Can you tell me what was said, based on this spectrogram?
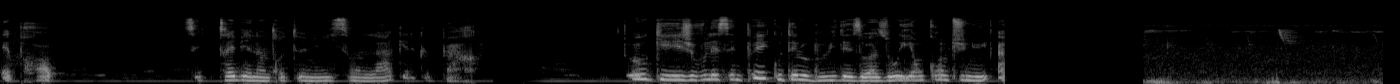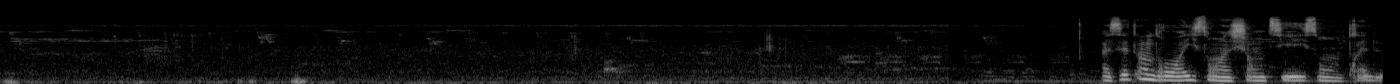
est propre. C'est très bien entretenu. Ils sont là quelque part. Ok, je vous laisse un peu écouter le bruit des oiseaux et on continue. À cet endroit, ils sont en chantier, ils sont en train de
